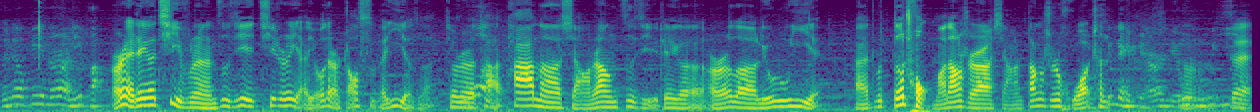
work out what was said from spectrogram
吹牛逼能让你跑？而且这个戚夫人自己其实也有点找死的意思，就是她她呢想让自己这个儿子刘如意，哎，这不得宠吗？当时想当时活趁那名刘如嗯意，对，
